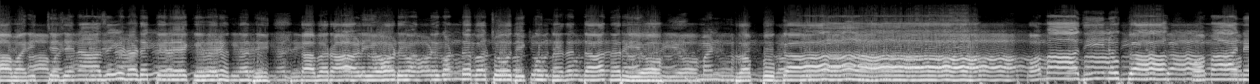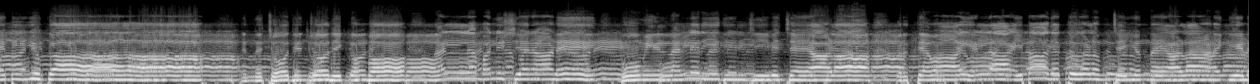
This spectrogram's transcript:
ആ മരിച്ച ജനാസയുടെ അടുക്കലേക്ക് വരുന്നത്. കബറാളിയോട് വന്നുകൊണ്ട് ചോദിക്കുന്നത് എന്താണെന്നറിയോ മൻ റബ്ബുക. എന്ന് ചോദ്യം ചോദിക്കുമ്പോ നല്ല മനുഷ്യനാണ്. ഭൂമിയിൽ നല്ല രീതിയിൽ ജീവിച്ചയാളാ. കൃത്യമായി എല്ലാ ഇബാദത്തുകളും ചെയ്യുന്നയാളാണെങ്കിൽ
